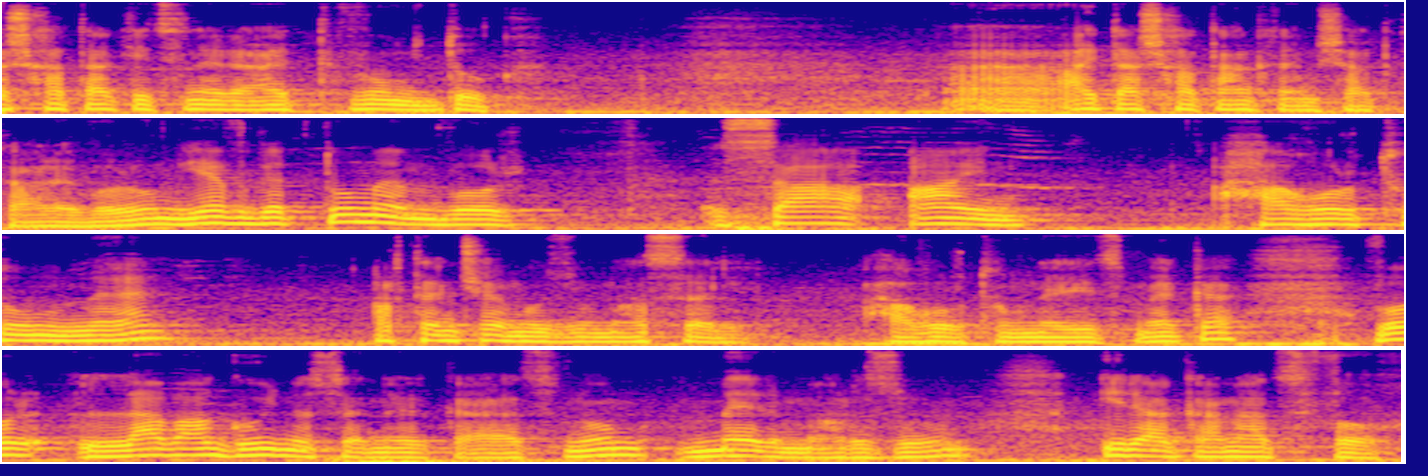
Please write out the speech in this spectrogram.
աշխատակիցները այդ թվում դուք այդ աշխատանքն եմ շատ կարևորում եւ գտնում եմ, որ սա այն հաղորդումն է, արդեն չեմ ուզում ասել հաղորդումներից մեկը, որ լավագույնս է ներկայացնում մեր մարզում իրականացվող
